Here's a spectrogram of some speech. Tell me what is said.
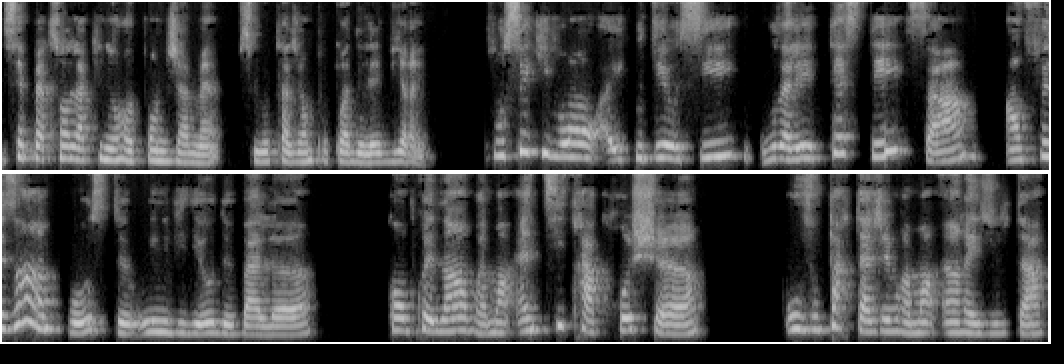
Ces personnes-là qui ne répondent jamais, c'est l'occasion pour toi de les virer. Pour ceux qui vont écouter aussi, vous allez tester ça en faisant un post ou une vidéo de valeur comprenant vraiment un titre accrocheur où vous partagez vraiment un résultat.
